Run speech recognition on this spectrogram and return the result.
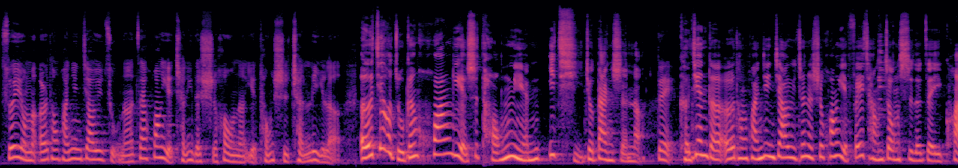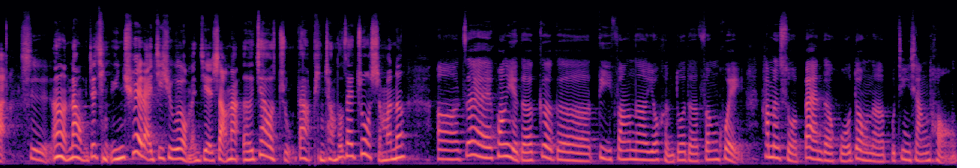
所以，我们儿童环境教育组呢，在荒野成立的时候呢，也同时成立了。儿教组跟荒野是同年一起就诞生了，对，可见得儿童环境教育真的是荒野非常重视的这一块。是嗯，那我们就请云雀来继续为我们介绍。那儿教组那平常都在做什么呢？呃，在荒野的各个地方呢，有很多的分会，他们所办的活动呢不尽相同，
